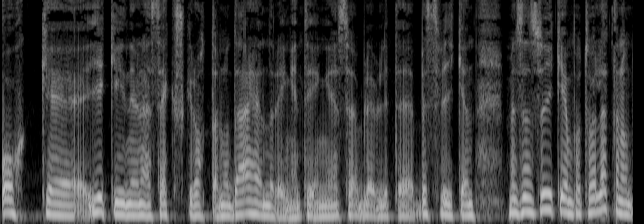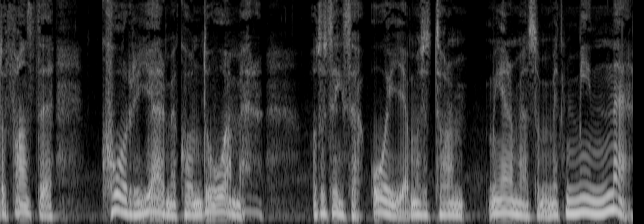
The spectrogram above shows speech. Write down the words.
Och eh, gick in i den här sexgrottan och där hände det ingenting så jag blev lite besviken. Men sen så gick jag in på toaletten och då fanns det korgar med kondomer. Och då tänkte jag så här, oj jag måste ta med dem här som ett minne.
